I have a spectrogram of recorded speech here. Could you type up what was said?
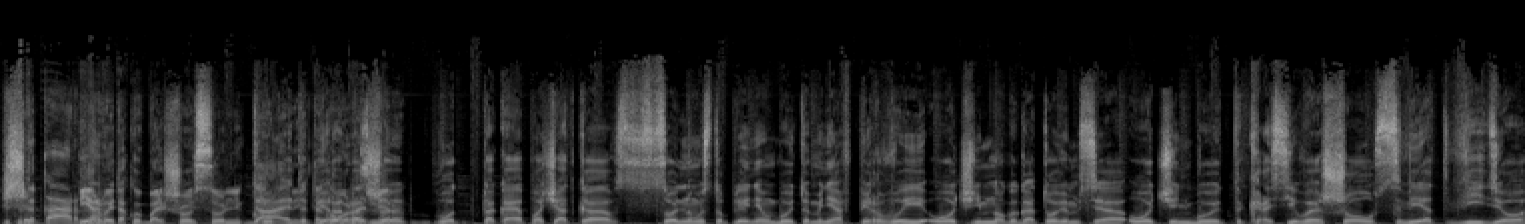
Есть это Шикарно. первый такой большой сольник. Да, крупный, это большое. размера. Вот такая площадка с сольным выступлением будет у меня впервые. Очень много готовимся. Очень будет красивое шоу, свет, видео,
